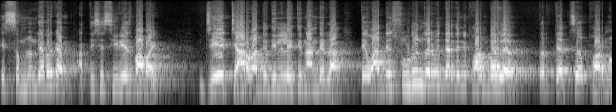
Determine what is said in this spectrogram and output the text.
हे समजून घ्या बरं का अतिशय सिरियस बाब आहे. जे चार वाद्य दिलेले ती नांदेडला ते वाद्य सोडून जर विद्यार्थ्यांनी फॉर्म भरलं तर त्याचं फॉर्म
